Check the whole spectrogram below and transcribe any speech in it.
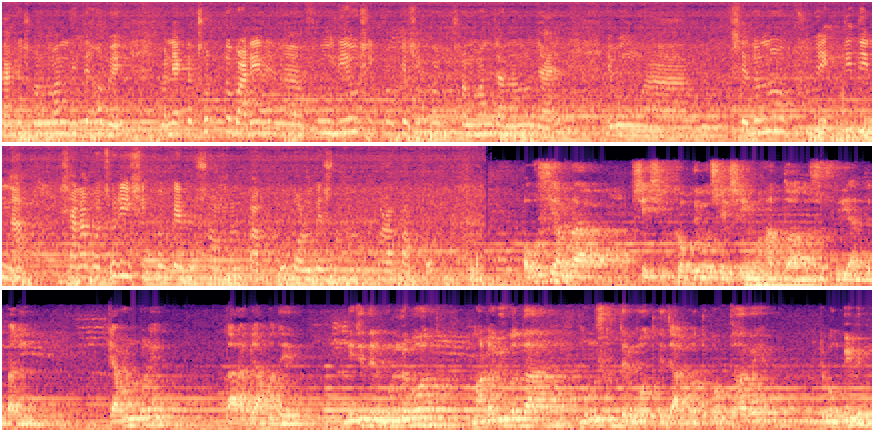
তাকে সম্মান দিতে হবে। মানে একটা ছোট্ট বাড়ির ফুল দিয়েও শিক্ষককে শিক্ষক সম্মান জানানো যায় এবং সেজন্য শুধু একটি দিন না, সারা বছরই শিক্ষকের সম্মান প্রাপ্য, বড়দের সম্মান করা প্রাপ্য। অবশ্যই আমরা সেই শিক্ষক দিবসে সেই মাহাত্ম আদর্শ ফিরিয়ে আনতে পারি। কেমন করে? তার আগে আমাদের নিজেদের মূল্যবোধ, মানবিকতা, মনুষ্যত্বের বোধকে জাগ্রত করতে হবে এবং বিভিন্ন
